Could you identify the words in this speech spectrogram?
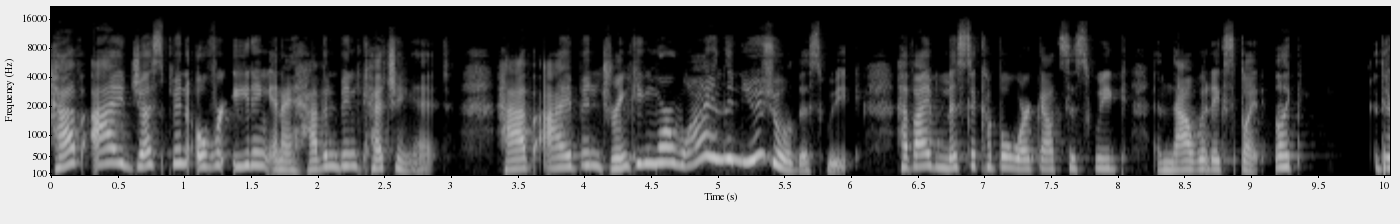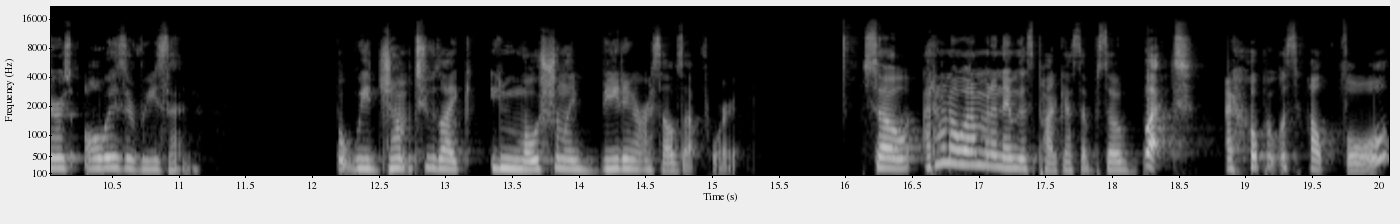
Have I just been overeating and I haven't been catching it? Have I been drinking more wine than usual this week? Have I missed a couple workouts this week and that would explain? Like, there's always a reason. But we jump to like emotionally beating ourselves up for it. So I don't know what I'm going to name this podcast episode, but I hope it was helpful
